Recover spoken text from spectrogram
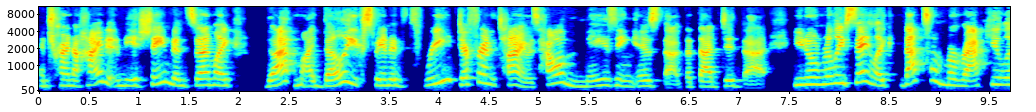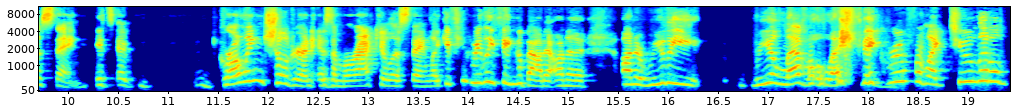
and trying to hide it and be ashamed. Instead i'm like that my belly expanded three different times. How amazing is that that that did that? You know really saying like that's a miraculous thing. It's a, growing children is a miraculous thing. Like if you really think about it on a on a really real level like they grew from like two little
